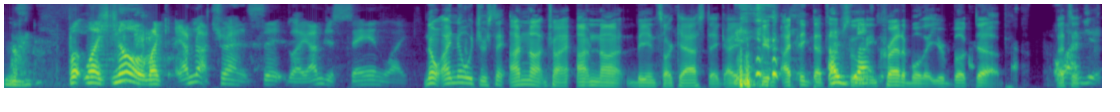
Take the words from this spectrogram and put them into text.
but like no, like I'm not trying to say like I'm just saying like no, I know what you're saying. I'm not trying. I'm not being sarcastic. I, dude, I think that's absolutely incredible that you're booked up. oh, That's it.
